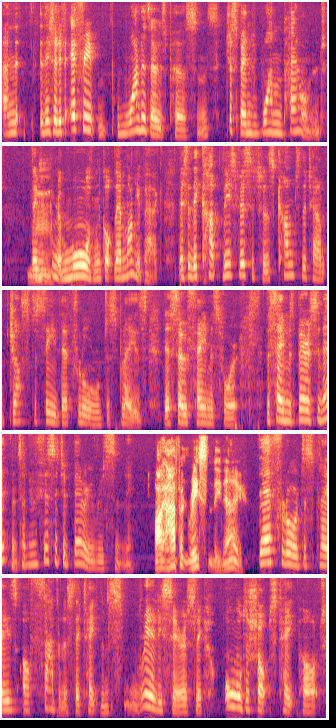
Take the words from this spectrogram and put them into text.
and they said if every one of those persons just spends one pound, they've Mm. you know, more than got their money back. They said they come, these visitors come to the town just to see their floral displays. They're so famous for it. The same as Bury St Edmunds. Have you visited Bury recently? I haven't recently, no. Their floral displays are fabulous. They take them really seriously. All the shops take part.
